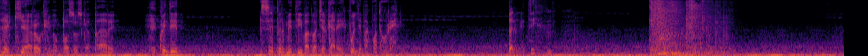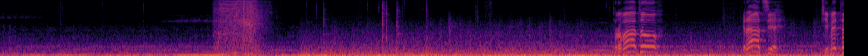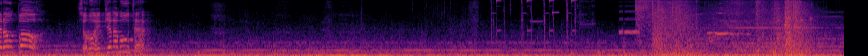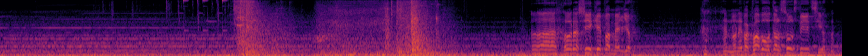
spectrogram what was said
Eh, È chiaro che non posso scappare. Quindi, se permetti, vado a cercare quell'evacuatore. Permetti? Po'! Sono in piena muta! Ah, ora sì che va meglio. Non evacuavo dal solstizio.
